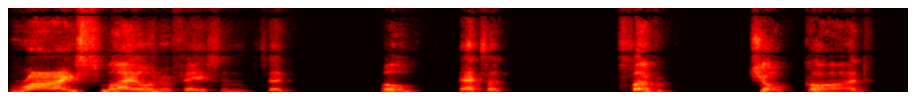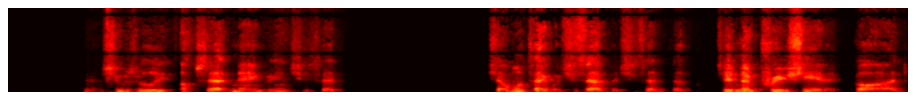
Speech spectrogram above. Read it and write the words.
wry smile on her face and said, Well, that's a clever joke, God. She was really upset and angry, and she said, I won't tell you what she said, but she said that she didn't appreciate it, God.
